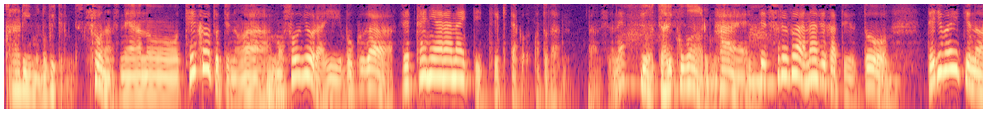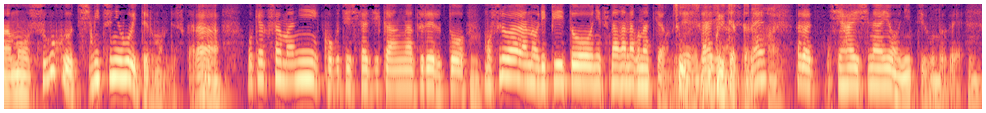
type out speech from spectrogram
かなり今、伸びてるんですか？そうなんですね。あの、テイクアウトっていうのは、うん、もう創業来、僕が絶対にやらないって言ってきたことだったんですよね。要は在庫があるはい、でそれはなぜかというと、うん。デリバリーっていうのはもうすごく緻密に動いてるもんですから、うん、お客様に告知した時間がずれると、うん、もうそれはあのリピートにつながらなくなっちゃうんで、で大事なんですよね、はい、だから支配しないようにっていうことで、うん、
